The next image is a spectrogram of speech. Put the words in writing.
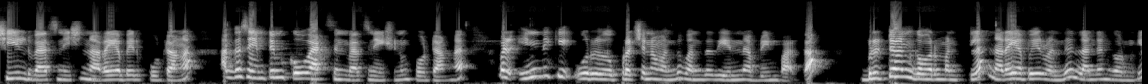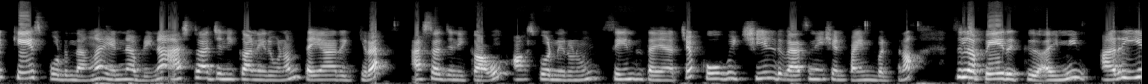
ஷீல்டு வேக்சினேஷன் நிறைய பேர் போட்டாங்க. At the same time Covaxin வேக்சினேஷனும் போட்டாங்க. பட் இன்னைக்கு ஒரு பிரச்சனை வந்து வந்தது என்ன அப்படின்னு பார்த்தா பிரிட்டன் கவர்மெண்ட்ல நிறைய பேர் வந்து லண்டன் கவர்மெண்ட்ல கேஸ் போட்டிருந்தாங்க. என்ன அப்படின்னா ஆஸ்ட்ராஜெனிகா நிறுவனம் தயாரிக்கிற ஆஸ்ட்ராஜெனிகாவும் ஆக்ஸ்போர்ட் நிறுவனமும் சேர்ந்து தயாரிச்ச கோவிஷீல்டு வேக்சினேஷன் பயன்படுத்தினா சில பேருக்கு ஐ மீன் அரிய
